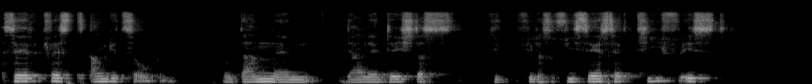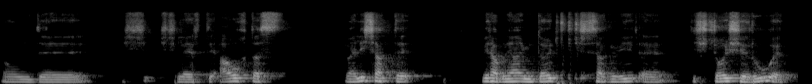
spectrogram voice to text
sehr fest angezogen. Und dann ähm, ja, lernte ich, dass die Philosophie sehr, sehr tief ist und äh, ich, ich lernte auch, dass, weil ich hatte, wir haben ja im Deutsch, sagen wir, äh, die stoische Ruhe.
